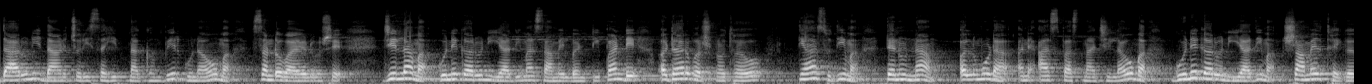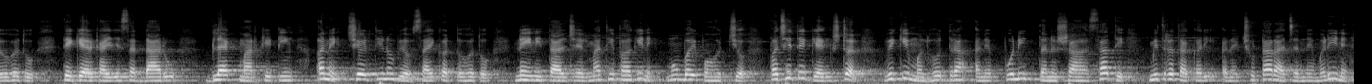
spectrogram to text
દારૂની દાણચોરી સહિતના ગંભીર ગુનાઓમાં સંડોવાયેલો છે. જિલ્લામાં ગુનેગારોની યાદીમાં સામેલ બંટી પાંડે અઢાર વર્ષનો થયો. ત્યાં સુધીમાં તેનું નામ અલમોડા અને આસપાસના જિલ્લાઓમાં ગુનેગારોની યાદીમાં સામેલ થઈ ગયું હતું. તે ગેરકાયદેસર દારૂ, બ્લેક માર્કેટિંગ અને છેડતીનો વ્યવસાય કરતો હતો. નૈનીતાલ જેલમાંથી ભાગીને મુંબઈ પહોંચ્યો. પછી તે ગેંગસ્ટર વિકી મલ્હોત્રા અને પુનીત તનશાહ સાથે મિત્રતા કરી અને છોટા રાજનને મળીને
